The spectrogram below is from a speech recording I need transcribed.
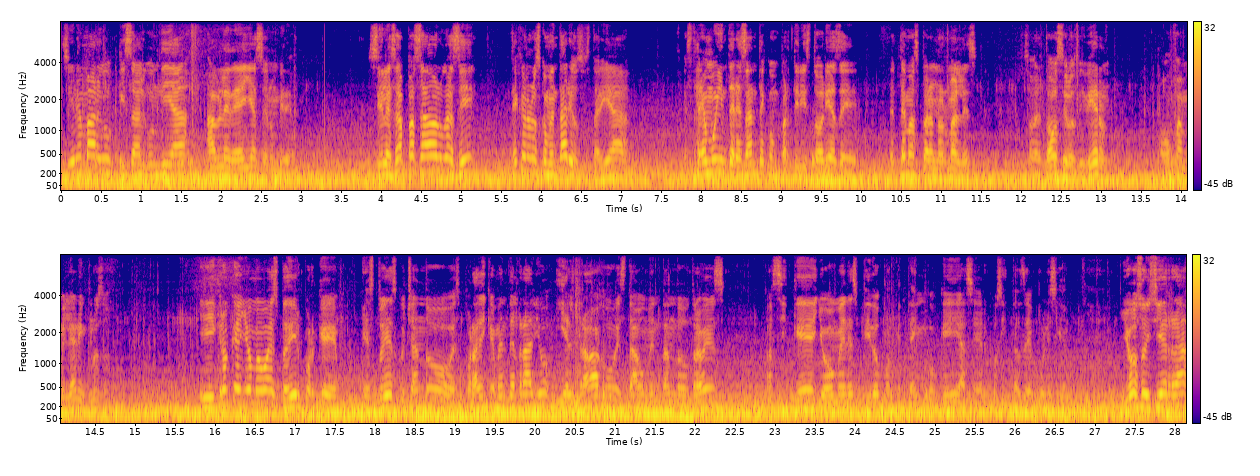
Sin embargo, quizá algún día hable de ellas en un video. Si les ha pasado algo así, déjenlo en los comentarios. Estaría, estaría muy interesante compartir historias de temas paranormales, sobre todo si los vivieron, o un familiar incluso. Y creo que yo me voy a despedir porque estoy escuchando esporádicamente el radio y el trabajo está aumentando otra vez. Así que yo me despido porque tengo que hacer cositas de policía. Yo soy Sierra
